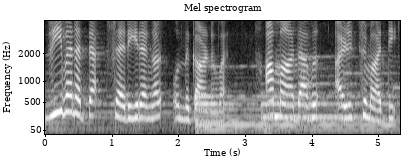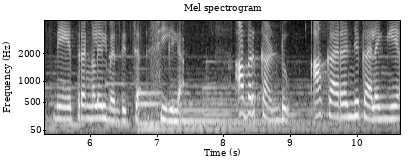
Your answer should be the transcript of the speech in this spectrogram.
ജീവനറ്റ ശരീരങ്ങൾ ഒന്ന് കാണുവാൻ. ആ മാതാവ് അഴിച്ചുമാറ്റി നേത്രങ്ങളിൽ ബന്ധിച്ച ശീല. അവർ കണ്ടു ആ കരഞ്ഞു കലങ്ങിയ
